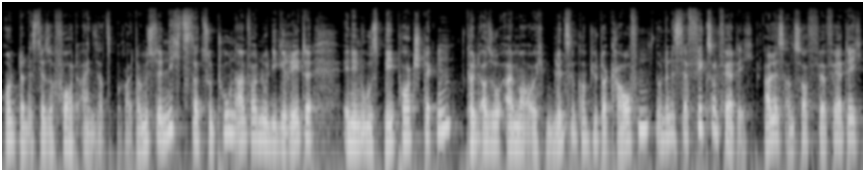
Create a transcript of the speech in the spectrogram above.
und dann ist der sofort einsatzbereit. Da müsst ihr nichts dazu tun, einfach nur die Geräte in den USB-Port stecken. Könnt also einmal euch einen Blinzeln-Computer kaufen und dann ist der fix und fertig. Alles an Software fertig.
